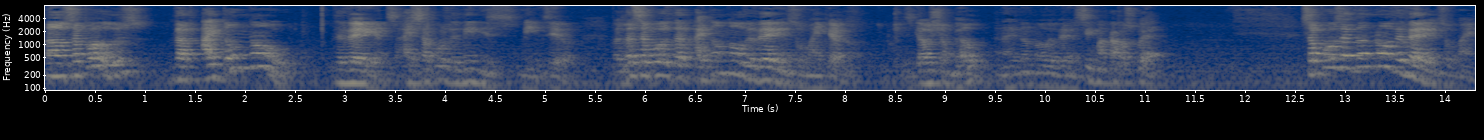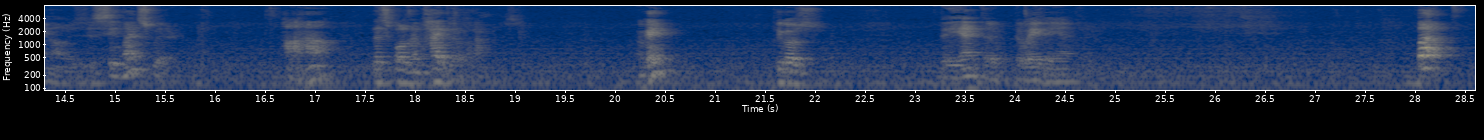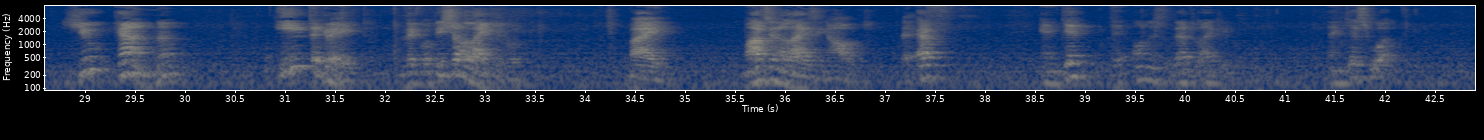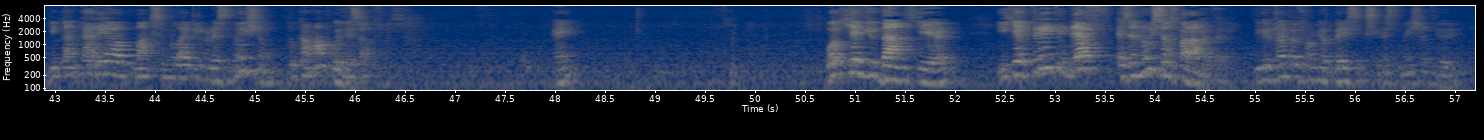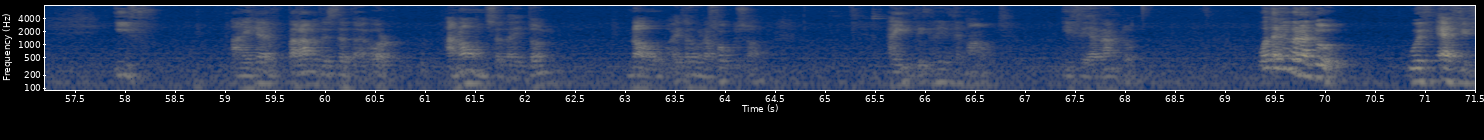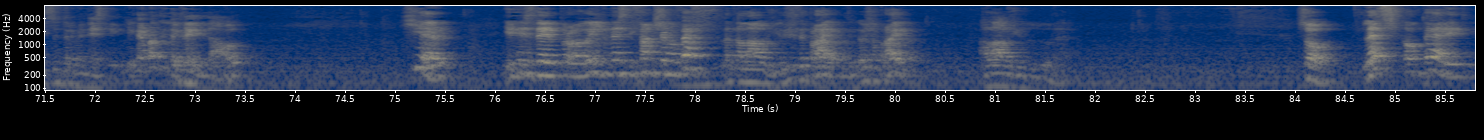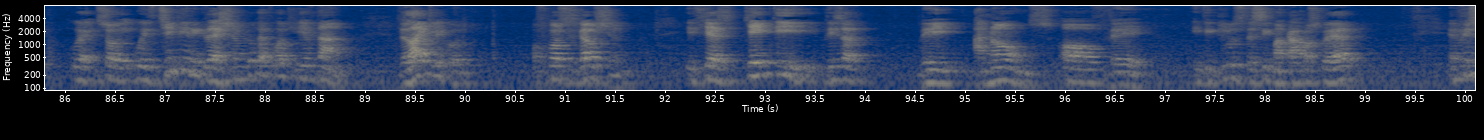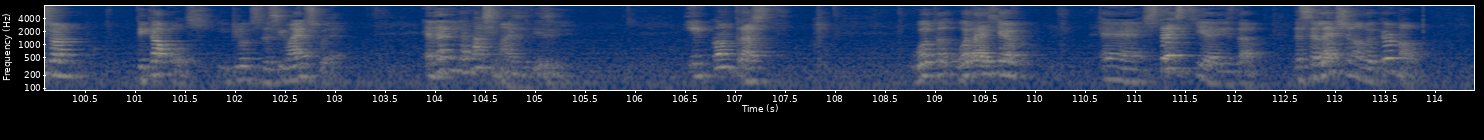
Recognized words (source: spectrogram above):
Now suppose that I don't know the variance. I suppose the mean is mean zero. But let's suppose that I don't know the variance of my kernel. It's Gaussian bell, and I don't know the variance, sigma kappa squared. Suppose I don't know the variance of my noise, it's sigma n squared. Uh-huh. Let's call them hyperparameters. Okay? Because they enter the way they enter. But you can integrate the conditional likelihood by marginalizing out the F and get the honest God likelihood. And guess what? You can carry out maximum likelihood estimation to come up with these alphas. Okay? What have you done here? You have treated F as a nuisance parameter. Do you remember from your basics in estimation theory? If I have parameters that are, or unknowns that I don't know, I don't want to focus on, I integrate them out if they are random. What are you going to do with f if it's deterministic? You cannot integrate it out. Here, it is the probability density function of f that allows you, this is the prior, the Gaussian prior, allows you. So let's compare it with, so with GP regression, look at what you have done. The likelihood, of course, is Gaussian. It has KT, these are the unknowns of the, it includes the sigma kappa square, and this one decouples, includes the sigma n square. And then you can maximize it easily. In contrast, what, what I have uh, stressed here is that the selection of the kernel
